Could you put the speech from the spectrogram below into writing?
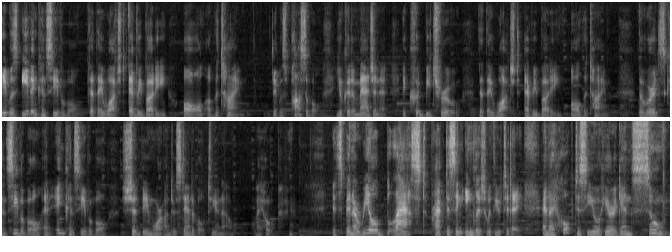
It was even conceivable that they watched everybody all of the time. It was possible. You could imagine it. It could be true that they watched everybody all the time. The words conceivable and inconceivable should be more understandable to you now, I hope. it's been a real blast practicing English with you today, and I hope to see you here again soon.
